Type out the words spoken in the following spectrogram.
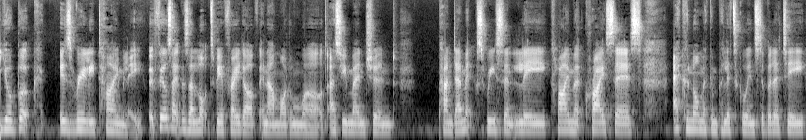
your book is really timely. It feels like there's a lot to be afraid of in our modern world. As you mentioned, pandemics recently, climate crisis, economic and political instability.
